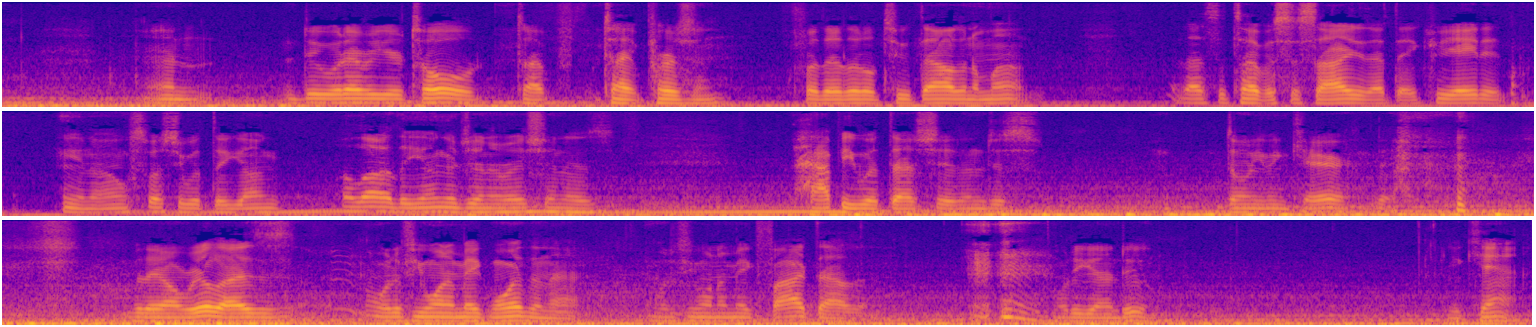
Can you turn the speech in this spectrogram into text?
and do whatever you're told type type person for their little two thousand a month. That's the type of society that they created You know, especially with the young, a lot of the younger generation is happy with that shit and just don't even care. but they don't realize what if you want to make more than that? What if you want to make 5,000? what are you going to do? You can't.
